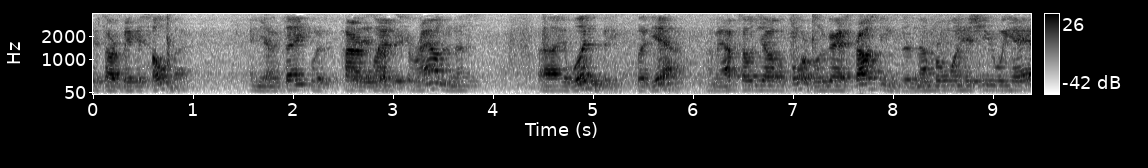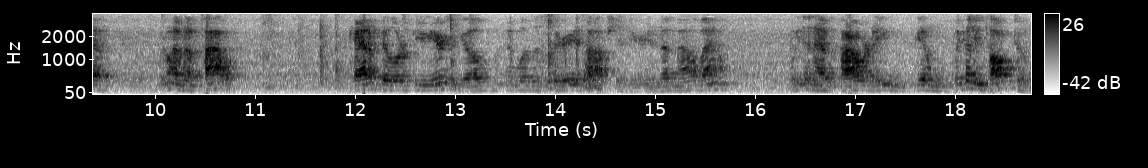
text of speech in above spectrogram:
It's our biggest holdback. And you would think with power It is our plants surrounding us, uh, it wouldn't be. But yeah, I mean, I've told y'all before, Bluegrass Crossing is the number one issue we have. We don't have enough power. Caterpillar a few years ago, it was a serious option here, ended up in Alabama. We didn't have the power to even get them, we couldn't even talk to them.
